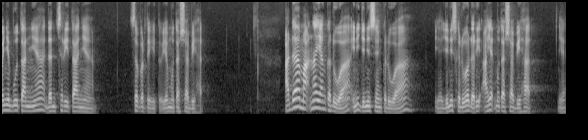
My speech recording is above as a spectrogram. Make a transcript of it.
penyebutannya dan ceritanya. Seperti itu ya mutasyabihat. Ada makna yang kedua, ini jenis yang kedua, ya jenis kedua dari ayat mutasyabihat, ya.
